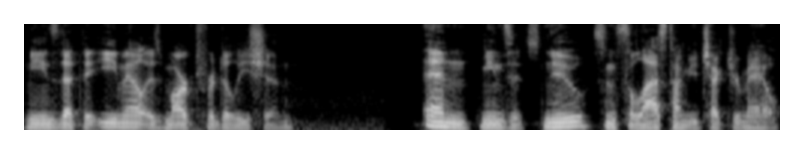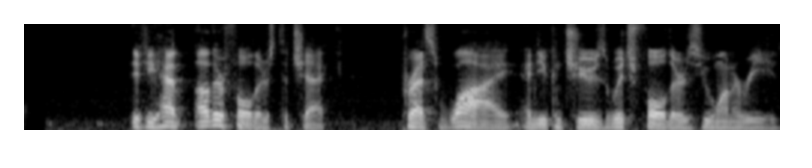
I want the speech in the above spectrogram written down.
means that the email is marked for deletion. N means it's new since the last time you checked your mail. If you have other folders to check, press Y and you can choose which folders you want to read.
